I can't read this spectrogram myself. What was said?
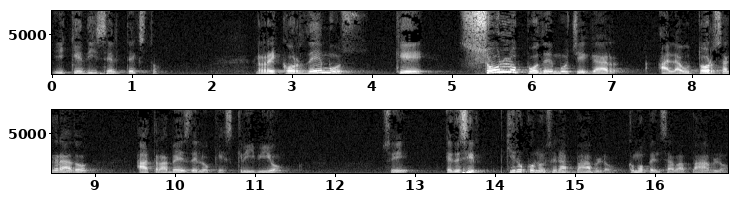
y qué dice el texto. Recordemos que solo podemos llegar al autor sagrado a través de lo que escribió. ¿Sí? Es decir, quiero conocer a Pablo, cómo pensaba Pablo,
